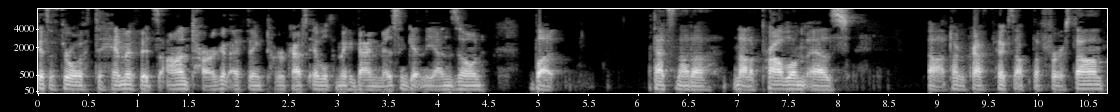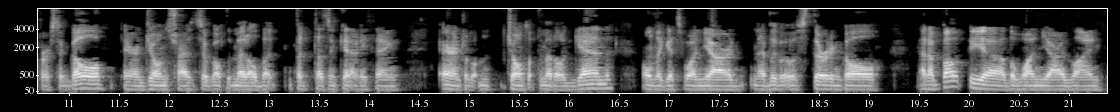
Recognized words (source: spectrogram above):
gets a throw to him if it's on target. I think Tucker Kraft's able to make a guy miss and get in the end zone, but that's not a not a problem as uh, Tucker Kraft picks up the first down, first and goal. Aaron Jones tries to go up the middle, but but doesn't get anything. Aaron Jones up the middle again, only gets one yard, and I believe it was third and goal at about the uh, the one yard line.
